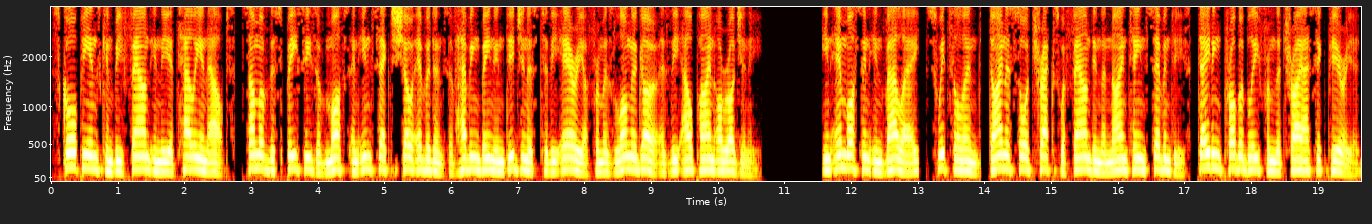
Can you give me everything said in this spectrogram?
Scorpions can be found in the Italian Alps. Some of the species of moths and insects show evidence of having been indigenous to the area from as long ago as the Alpine orogeny. In Emosson in Valais, Switzerland, dinosaur tracks were found in the 1970s, dating probably from the Triassic period.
